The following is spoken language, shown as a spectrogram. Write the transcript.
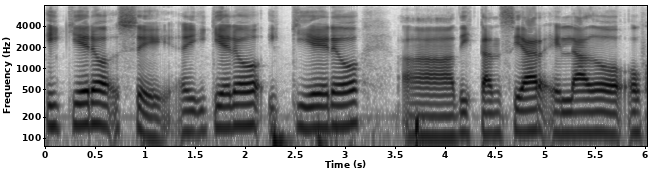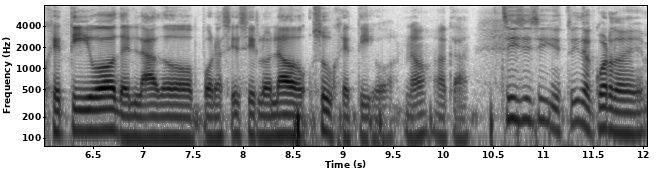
Y quiero, sí, y quiero, y quiero ah, distanciar el lado objetivo del lado, por así decirlo, el lado subjetivo, ¿no? Acá. Sí, sí, sí, estoy de acuerdo. Eh,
